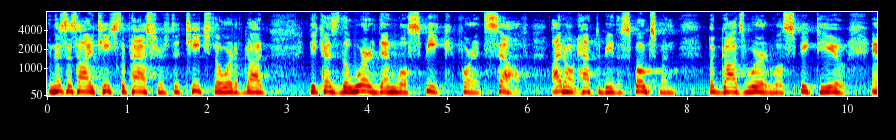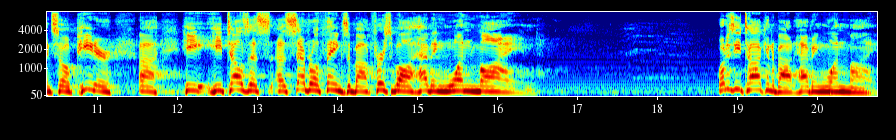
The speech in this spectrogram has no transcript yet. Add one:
And this is how I teach the pastors to teach the Word of God, because the Word then will speak for itself. I don't have to be the spokesman, but God's Word will speak to you. And so, Peter, uh, he, he tells us uh, several things about, first of all, having one mind what is he talking about, having one mind?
